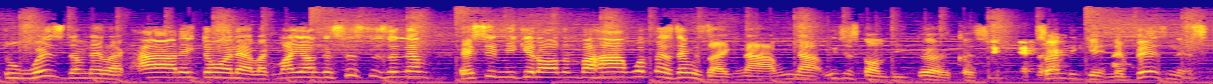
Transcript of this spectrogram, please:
through wisdom they're like, ah, they doing that. Like my younger sisters and them, they see me get all them behind whoopings. They was like, nah, we not, we just gonna be good because some be getting the business.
